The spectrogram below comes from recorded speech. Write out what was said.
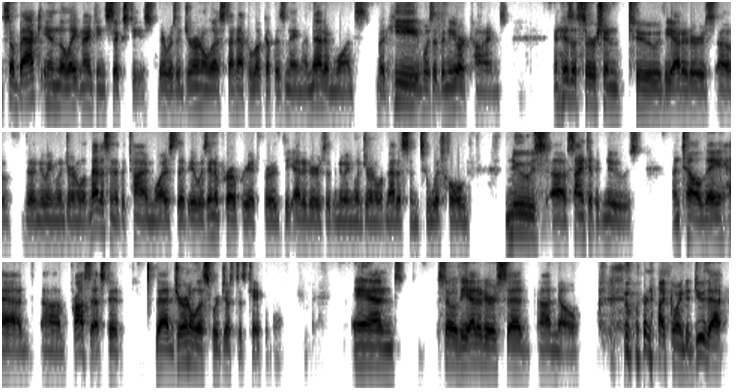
so back in the late 1960s, there was a journalist. I'd have to look up his name. I met him once, but he was at the New York Times, and his assertion to the editors of the New England Journal of Medicine at the time was that it was inappropriate for the editors of the New England Journal of Medicine to withhold news, uh, scientific news, until they had uh, processed it. That journalists were just as capable, and so the editors said, uh, "No, we're not going to do that."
